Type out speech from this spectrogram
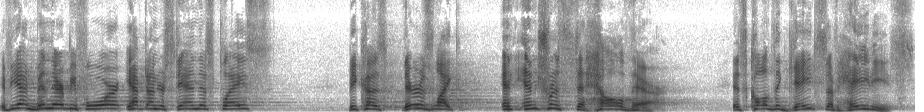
if you hadn't been there before, you have to understand this place because there is like an entrance to hell there. It's called the gates of Hades.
